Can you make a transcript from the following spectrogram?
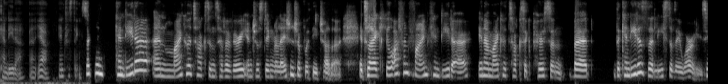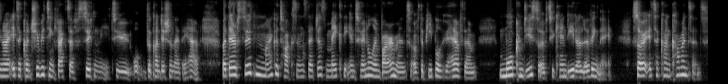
candida. Uh, yeah, interesting. So, candida and mycotoxins have a very interesting relationship with each other. It's like you'll often find candida in a mycotoxic person, but the candida is the least of their worries. You know, it's a contributing factor certainly to the condition that they have. But there are certain mycotoxins that just make the internal environment of the people who have them more conducive to candida living there. So it's a concomitant.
